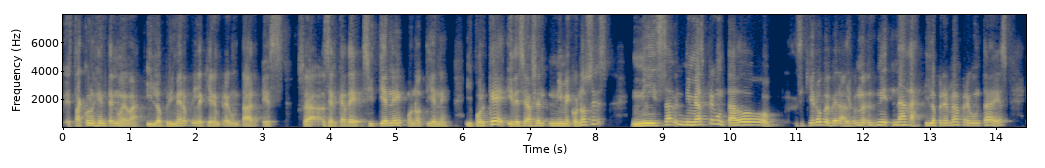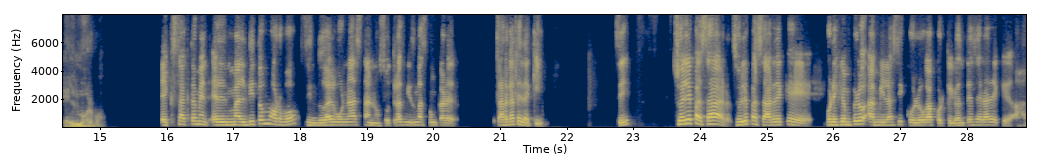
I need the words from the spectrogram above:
está con gente nueva y lo primero que le quieren preguntar es, o sea, acerca de si tiene o no tiene y por qué. Y decía, o sea, ni me conoces, ni, sabe, ni me has preguntado si quiero beber algo, ni nada. Y la primera pregunta es el morbo. Exactamente, el maldito morbo, sin duda alguna, hasta nosotras mismas con cara, lárgate de aquí, ¿sí? Suele pasar, suele pasar de que por ejemplo, a mí la psicóloga, porque yo antes era de que, ah,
